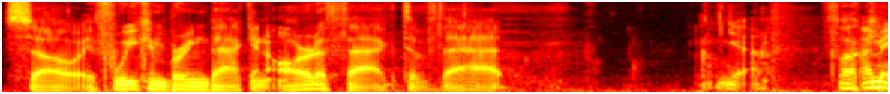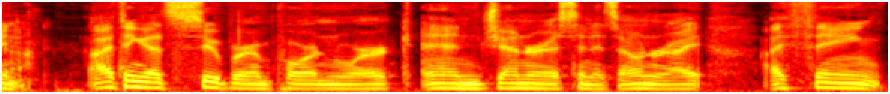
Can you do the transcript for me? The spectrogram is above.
So if we can bring back an artifact of that, Yeah. Fuck I mean. I think that's super important work and generous in its own right. I think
